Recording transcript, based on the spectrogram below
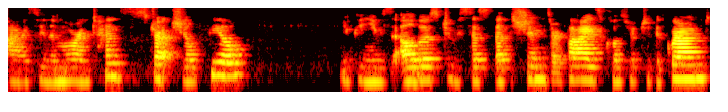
obviously the more intense the stretch you'll feel. You can use the elbows to assist that the shins or thighs closer to the ground.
